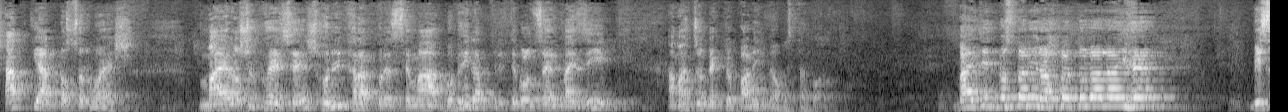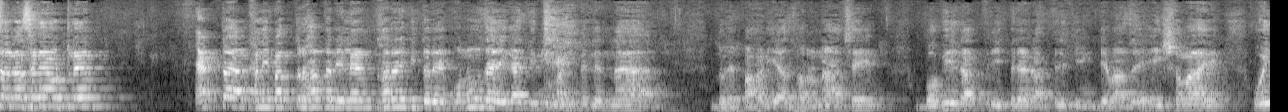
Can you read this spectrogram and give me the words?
সাত কি আট বছর বয়স। মায়ের অসুখ হয়েছে, শরীর খারাপ করেছে, মা গভীর রাত্রিতে বলছেন বাইজিদ আমার জন্য একটু পানির ব্যবস্থা করো। বাইজিদ মুস্তাবির রহমতুল্লাহ বিছানা ছেড়ে উঠলেন, একটা খালি পাত্র হাতে নিলেন, ঘরের ভিতরে কোনো জায়গায় তিনি পানি পেলেন না। ধরে পাহাড়িয়া ঝর্ণা আছে গভীর রাত্রি, প্রায় রাত্রি তিনটে বাজে। এই সময় ওই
